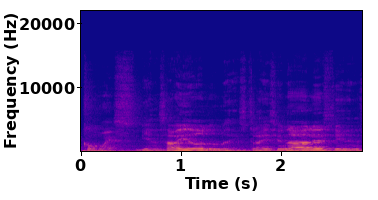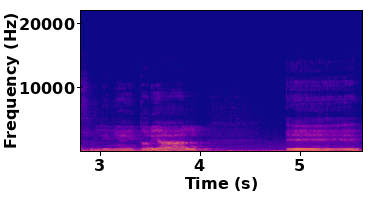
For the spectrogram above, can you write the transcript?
como es bien sabido, los medios tradicionales tienen su línea editorial, eh,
